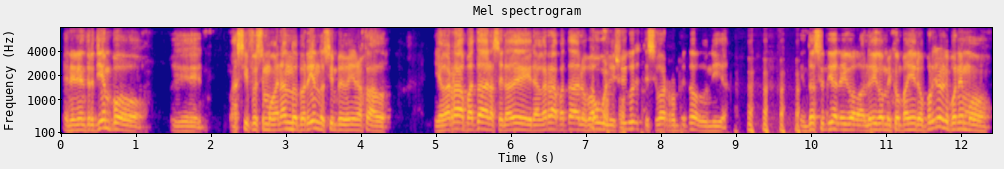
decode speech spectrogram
en el entretiempo, eh, así fuésemos ganando perdiendo, siempre venía enojado. Y agarraba patada a la celadera, agarraba patada a los baúles. Yo digo, este se va a romper todo un día. Entonces un día le digo, le digo a mis compañeros, ¿por qué no le ponemos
